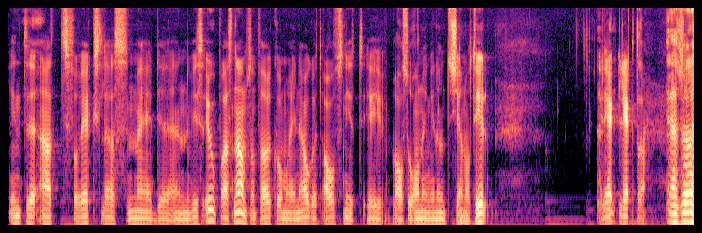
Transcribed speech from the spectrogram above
Inte att förväxlas med en viss operas namn som förekommer i något avsnitt i vars ordning vi nu inte känner till. Le-. Alltså...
